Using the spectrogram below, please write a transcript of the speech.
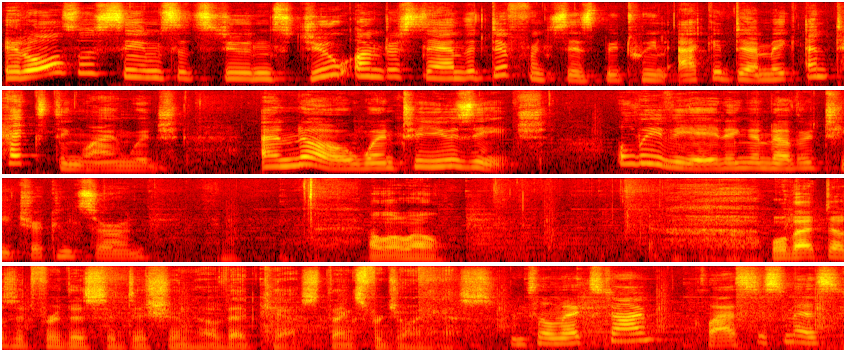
It also seems that students do understand the differences between academic and texting language and know when to use each, alleviating another teacher concern. LOL. Well, that does it for this edition of EdCast. Thanks for joining us. Until next time, class dismissed.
